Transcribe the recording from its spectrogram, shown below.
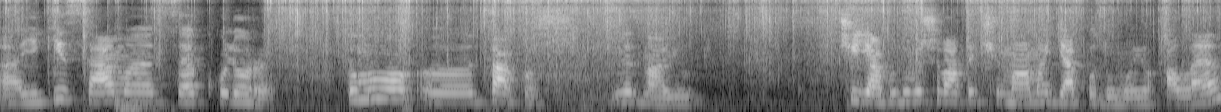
е, які саме це кольори. Тому е, також не знаю, чи я буду вишивати, чи мама, я подумаю. Але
